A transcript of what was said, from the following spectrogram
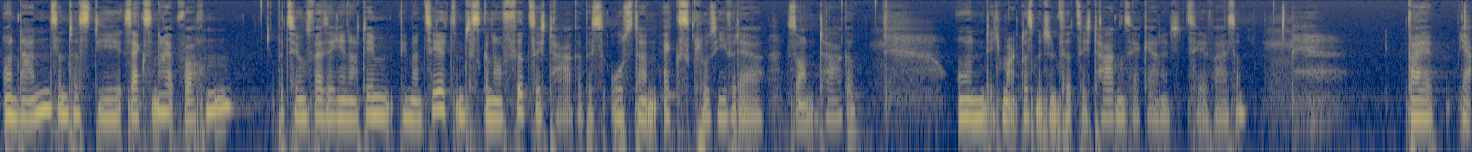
Und dann sind es die sechseinhalb Wochen, beziehungsweise je nachdem, wie man zählt, sind es genau 40 Tage bis Ostern exklusive der Sonntage. Und ich mag das mit den 40 Tagen sehr gerne, die Zählweise weil ja,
